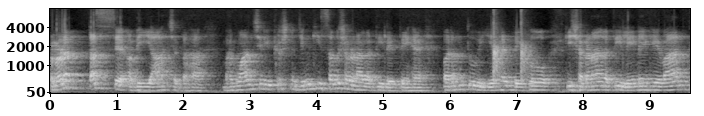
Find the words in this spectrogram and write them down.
प्रणत अभियाचत। भगवान श्री कृष्ण जिनकी सब शरणागति लेते हैं, परंतु यह देखो कि शरणागति लेने के बाद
